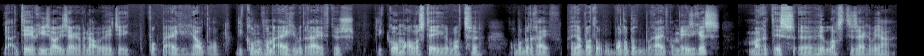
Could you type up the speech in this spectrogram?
Ja, in theorie zou je zeggen van nou weet je, ik fok mijn eigen geld op. Die komen van mijn eigen bedrijf, dus die komen alles tegen wat ze op het bedrijf, ja, wat, wat op het bedrijf aanwezig is. Maar het is uh, heel lastig te zeggen, ja,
